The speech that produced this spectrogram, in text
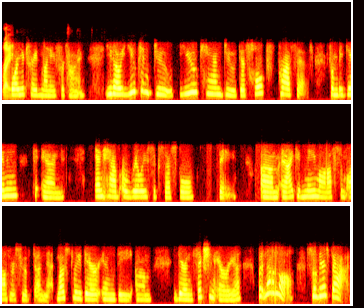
Right. or you trade money for time. You know, you can do you can do this whole process from beginning to end and have a really successful thing. Um, and I could name off some authors who have done that. Mostly they're in the um, they're in the fiction area, but not all. So there's that.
